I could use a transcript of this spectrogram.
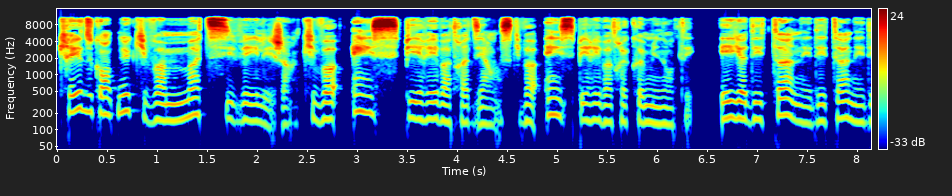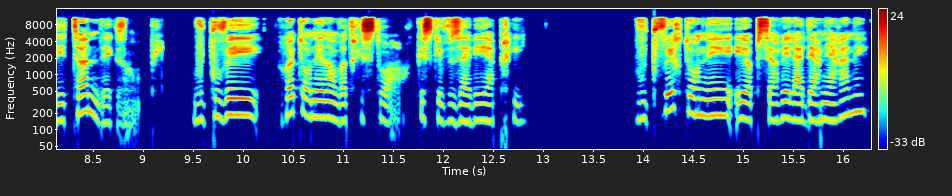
Créez du contenu qui va motiver les gens, qui va inspirer votre audience, qui va inspirer votre communauté. Et il y a des tonnes et des tonnes et des tonnes d'exemples. Vous pouvez retourner dans votre histoire. Qu'est-ce que vous avez appris? Vous pouvez retourner et observer la dernière année.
